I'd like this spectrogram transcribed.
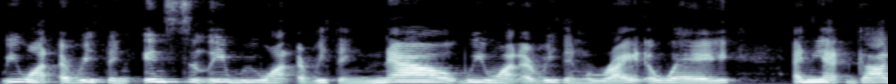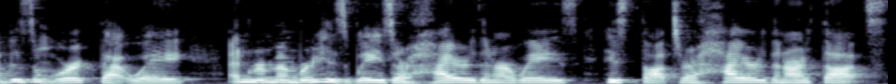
We want everything instantly, we want everything now, we want everything right away. And yet, God doesn't work that way. And remember, His ways are higher than our ways, His thoughts are higher than our thoughts.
